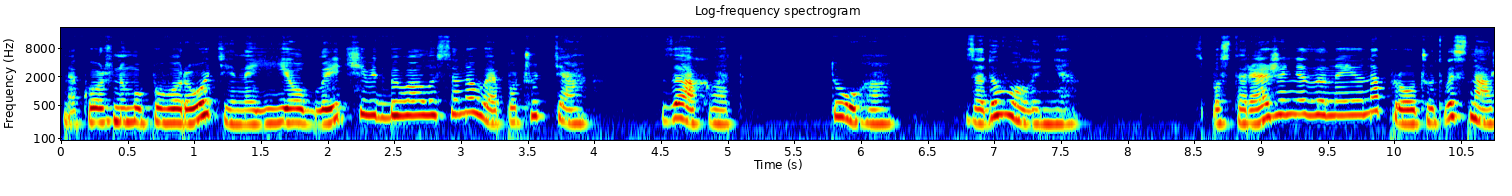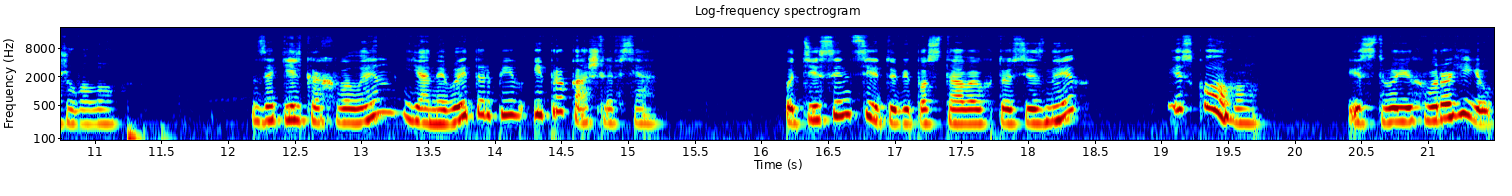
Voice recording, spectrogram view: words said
На кожному повороті на її обличчі відбивалося нове почуття захват, туга, задоволення. Спостереження за нею напрочуд виснажувало. За кілька хвилин я не витерпів і прокашлявся. Оті синці тобі поставив хтось із них? Із кого? Із твоїх ворогів.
